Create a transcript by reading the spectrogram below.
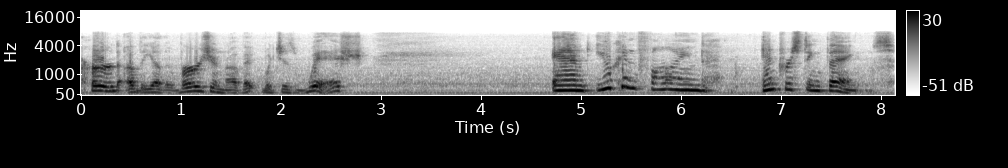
heard of the other version of it, which is Wish. And you can find interesting things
